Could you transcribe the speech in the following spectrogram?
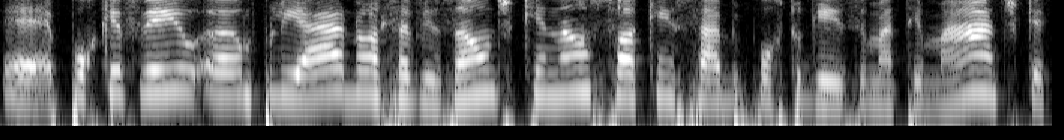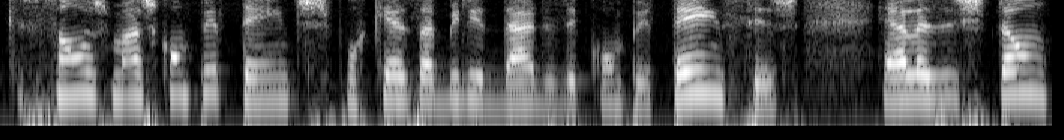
É, porque veio ampliar a nossa visão de que não só quem sabe português e matemática que são os mais competentes, porque as habilidades e competências, elas estão,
